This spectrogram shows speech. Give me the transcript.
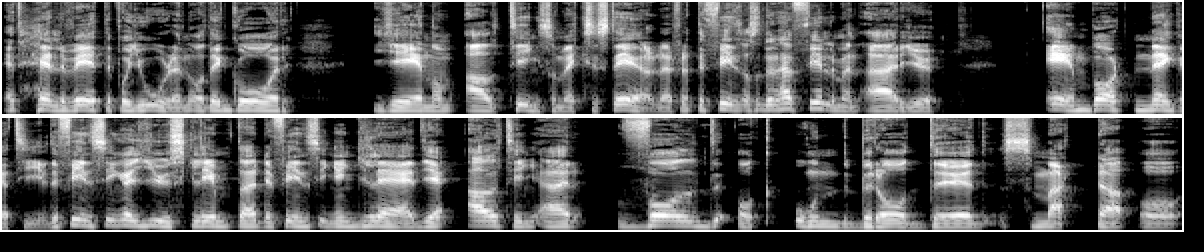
ett helvete på jorden och det går genom allting som existerar. Därför att det finns, alltså den här filmen är ju enbart negativ. Det finns inga ljusglimtar, det finns ingen glädje. Allting är våld och ond, bråd död, smärta och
